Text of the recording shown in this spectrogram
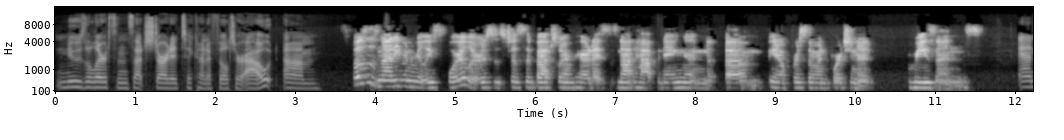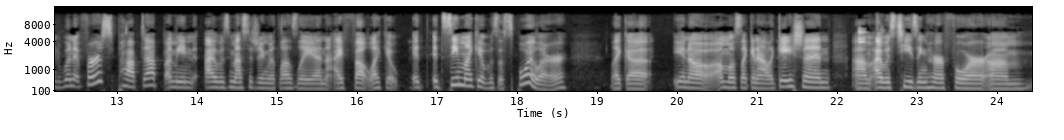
news alerts and such started to kind of filter out. Um, suppose it's not even really spoilers. It's just that Bachelor in Paradise is not happening, and um, you know, for some unfortunate reasons. And when it first popped up, I mean, I was messaging with Leslie, and I felt like it. It, it seemed like it was a spoiler, like a you know, almost like an allegation. Um, I was teasing her for. Um,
